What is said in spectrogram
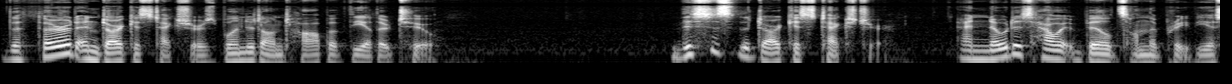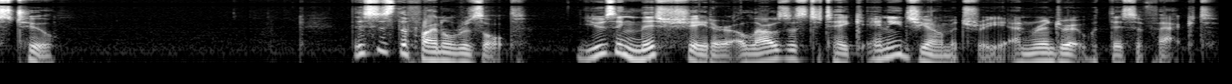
the third and darkest texture is blended on top of the other two. This is the darkest texture, and notice how it builds on the previous two. This is the final result. Using this shader allows us to take any geometry and render it with this effect.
